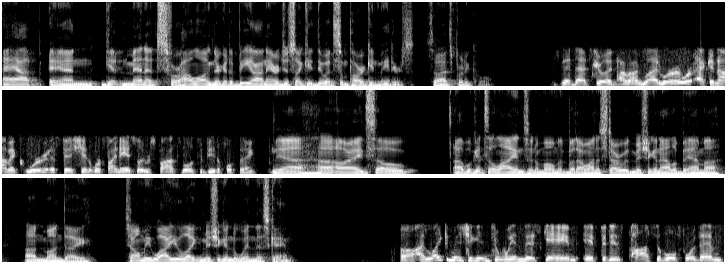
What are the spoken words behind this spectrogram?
app and get minutes for how long they're going to be on air, just like you do at some parking meters. So that's pretty cool. That's good. I'm, I'm glad we're, we're economic, we're efficient, we're financially responsible. It's a beautiful thing. Yeah. Uh, all right. So uh, we'll get to the Lions in a moment, but I want to start with Michigan, Alabama on Monday. Tell me why you like Michigan to win this game. Uh, I like Michigan to win this game if it is possible for them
